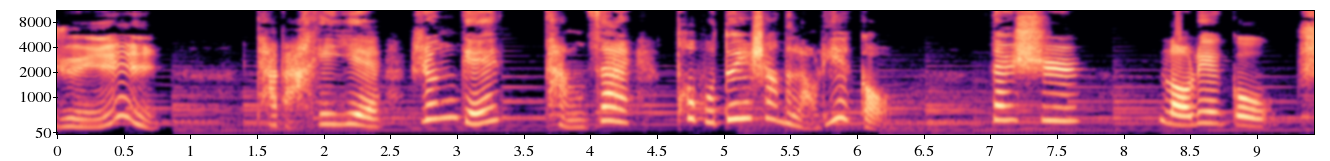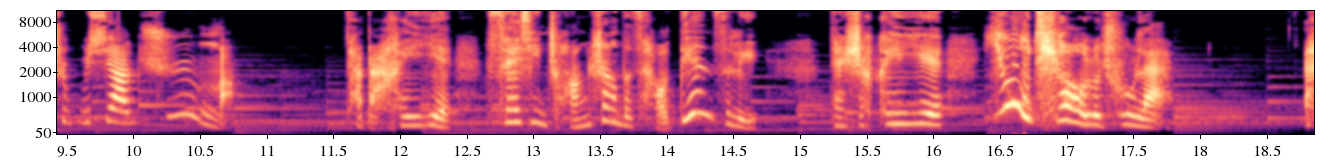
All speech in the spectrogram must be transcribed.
云。他把黑夜扔给躺在破布堆上的老猎狗，但是老猎狗吃不下去嘛。他把黑夜塞进床上的草垫子里，但是黑夜又跳了出来。唉，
